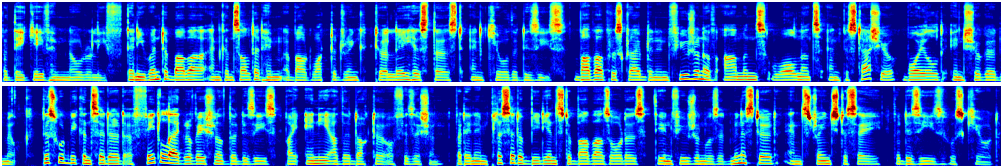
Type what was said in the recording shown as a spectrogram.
but they gave him no relief. Then he went to Baba and consulted him about what to drink to allay his thirst and cure the disease. Baba prescribed an infusion of almonds, walnuts, and pistachio boiled in sugared milk. This would be considered a fatal aggravation of the disease by any other doctor or physician. But in implicit obedience to Baba's orders, the infusion was administered, and strange to say, the disease was cured.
